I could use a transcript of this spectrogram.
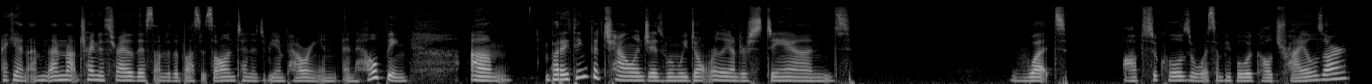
again, I'm, I'm not trying to throw this under the bus. It's all intended to be empowering and, and helping. Um, but I think the challenge is when we don't really understand what obstacles or what some people would call trials are,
